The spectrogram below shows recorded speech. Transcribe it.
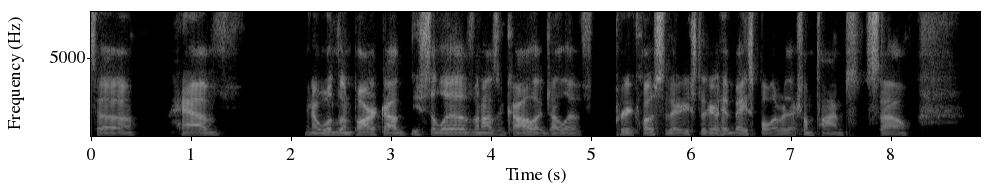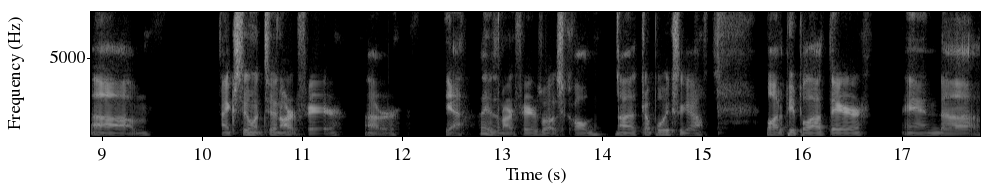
to have. You know, Woodland Park. I used to live when I was in college. I live pretty close to there. I used to go hit baseball over there sometimes. So, um, I actually went to an art fair, or yeah, I think it was an art fair is what it's called uh, a couple weeks ago. A lot of people out there, and uh,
